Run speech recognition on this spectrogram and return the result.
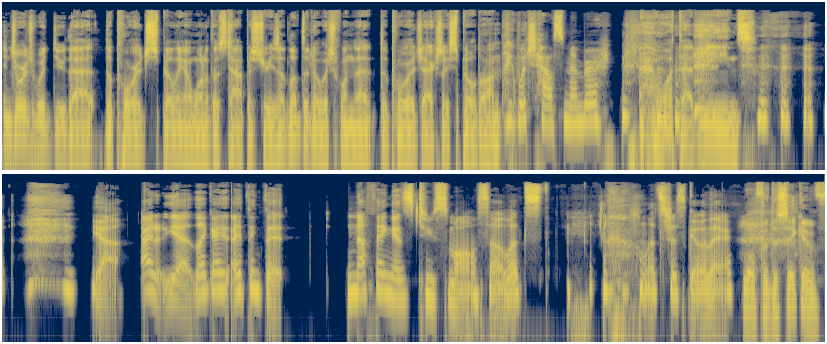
and George would do that, the porridge spilling on one of those tapestries. I'd love to know which one that the porridge actually spilled on, like which house member what that means. yeah i don't yeah like I, I think that nothing is too small so let's let's just go there Well, for the sake of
